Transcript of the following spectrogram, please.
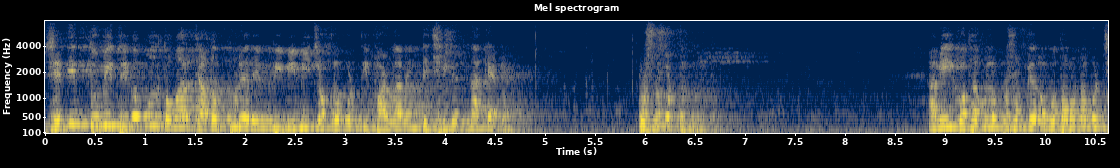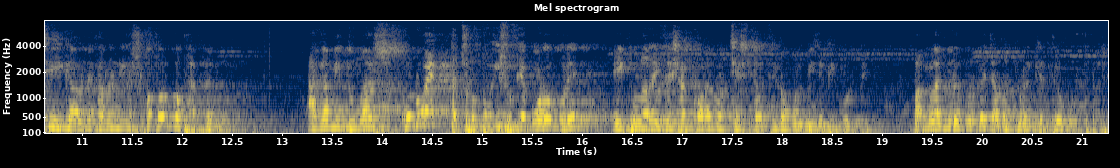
সেদিন তুমি তৃণমূল, তোমার যাদবপুরের এমপি মিমি চক্রবর্তী পার্লামেন্টে ছিলেন না কেন? প্রশ্ন করতে হবে। আমি এই কথাগুলো প্রসঙ্গের অবতারণা করছি এই কারণে, কারণ এটা সতর্ক থাকবেন। আগামী দু মাস কোনো একটা ছোট ইস্যুকে বড় করে এই পোলারাইজেশন করানোর চেষ্টা তৃণমূল, বিজেপি করবে। বাংলা জুড়ে করবে, যাদবপুরের ক্ষেত্রেও করতে পারে।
